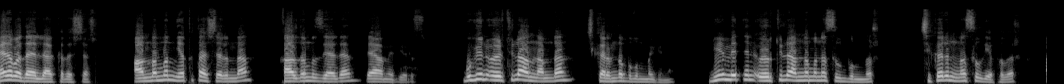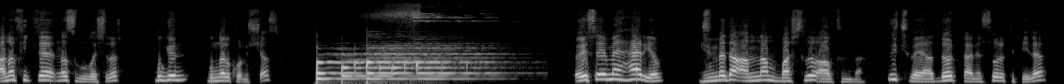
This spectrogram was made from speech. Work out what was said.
Merhaba değerli arkadaşlar. Anlamın yapı taşlarından kaldığımız yerden devam ediyoruz. Bugün örtülü anlamdan çıkarımda bulunma günü. Bir metnin örtülü anlamı nasıl bulunur? Çıkarım nasıl yapılır? Ana fikre nasıl ulaşılır? Bugün bunları konuşacağız. ÖSYM her yıl cümlede anlam başlığı altında 3 veya 4 tane soru tipiyle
